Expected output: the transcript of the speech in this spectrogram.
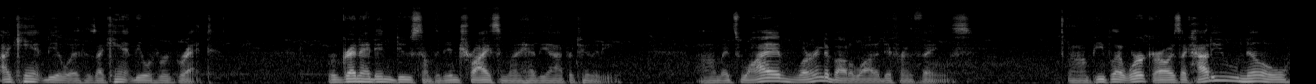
I can't deal with is I can't deal with regret. Regret I didn't do something, didn't try something I had the opportunity. Um, it's why I've learned about a lot of different things. Um, people at work are always like, how do you know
